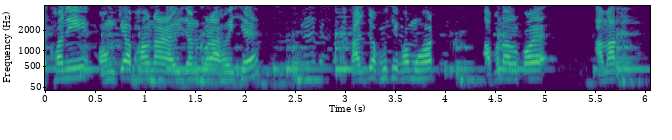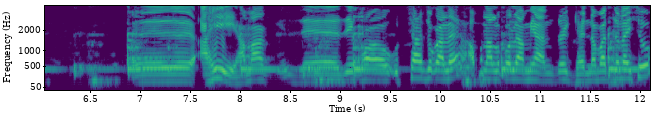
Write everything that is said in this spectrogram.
এখনি অংকীয়া ভাওনাৰ আয়োজন কৰা হৈছে। কাৰ্যসূচীসমূহত আপোনালোকে আমাক আহি আমাক যি উৎসাহ যোগালে আপোনালোকলৈ আমি আন্তৰিক ধন্যবাদ জনাইছোঁ।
